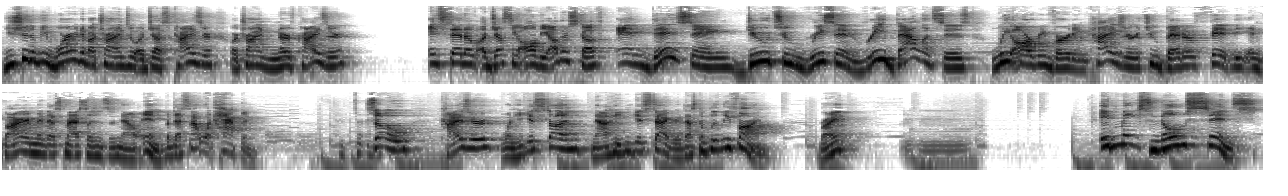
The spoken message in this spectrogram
You shouldn't be worried about trying to adjust Kaiser or trying to nerf Kaiser instead of adjusting all the other stuff and then saying, due to recent rebalances, we are reverting Kaiser to better fit the environment that Smash Legends is now in. But that's not what happened. so Kaiser, when he gets stunned, now he can get staggered. That's completely fine, right? Mm-hmm. It makes no sense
